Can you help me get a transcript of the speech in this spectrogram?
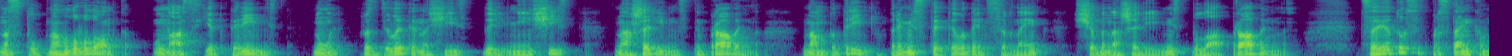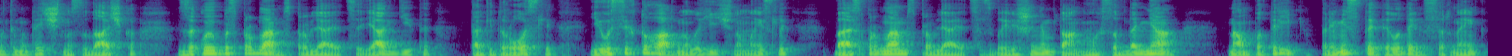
Наступна головоломка. У нас є така рівність. 0 розділити на 6 дорівнює 6. Наша рівність неправильна. Нам потрібно перемістити один сирник, щоб наша рівність була правильною. Це є досить простенька математична задачка, з якою без проблем справляються як діти, так і дорослі. І усі, хто гарно логічно мислить, без проблем справляється з вирішенням даного завдання. Нам потрібно перемістити один сирник,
